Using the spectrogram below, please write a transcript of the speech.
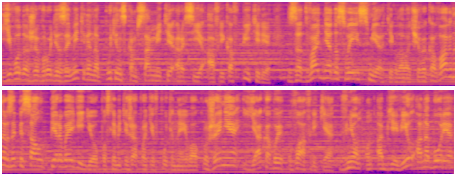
Его даже вроде заметили на путинском саммите «Россия-Африка» в Питере. За два дня до своей смерти глава ЧВК «Вагнер» записал первое видео после мятежа против Путина и его окружения якобы в Африке. В нем он объявил о наборе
